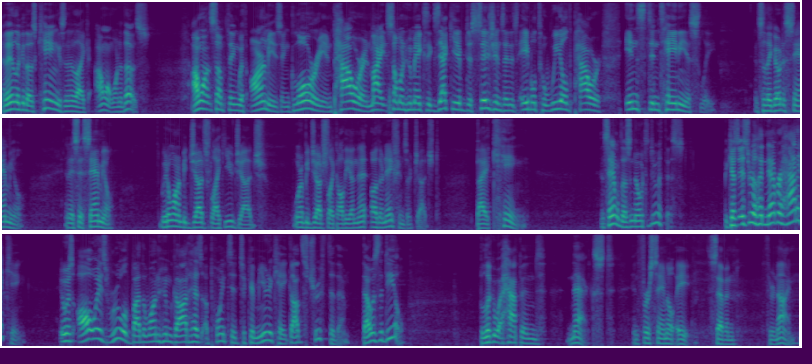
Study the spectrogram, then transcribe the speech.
And they look at those kings and they're like, I want one of those. I want something with armies and glory and power and might, someone who makes executive decisions and is able to wield power instantaneously. And so they go to Samuel and they say, Samuel, we don't want to be judged like you judge. We want to be judged like all the other nations are judged by a king. And Samuel doesn't know what to do with this because Israel had never had a king. It was always ruled by the one whom God has appointed to communicate God's truth to them. That was the deal. But look at what happened next in 1 Samuel 8 7 through 9.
